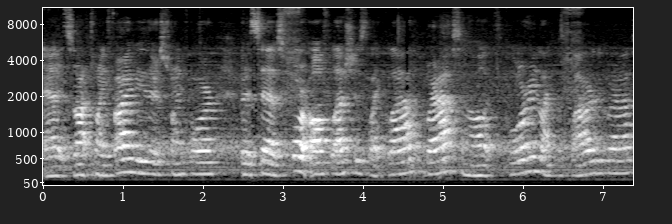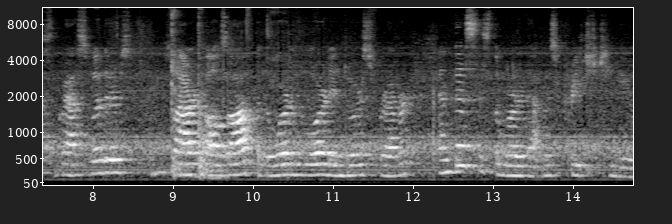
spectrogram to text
and it's not 25 either, it's 24, but it says, For all flesh is like grass, and all its glory like the flower of the grass. The grass withers, flower falls off, but the word of the Lord endures forever. And this is the word that was preached to you.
